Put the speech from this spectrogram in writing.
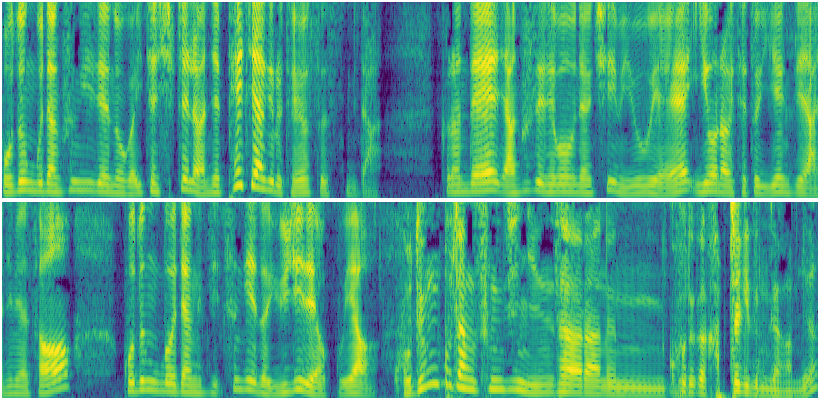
고등부장 승진제도가 2017년 완전 폐지하기로 되었었습니다. 그런데 양승태 대법원장 취임 이후에 이원화 제도 이행되지 않으면서 고등부장 승진제도 유지되었고요. 고등부장 승진 인사라는 코드가 갑자기 등장합니다?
